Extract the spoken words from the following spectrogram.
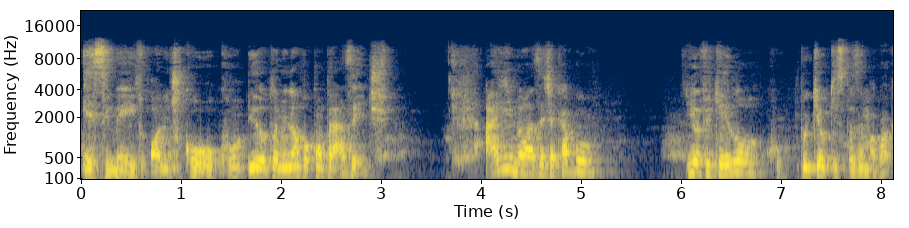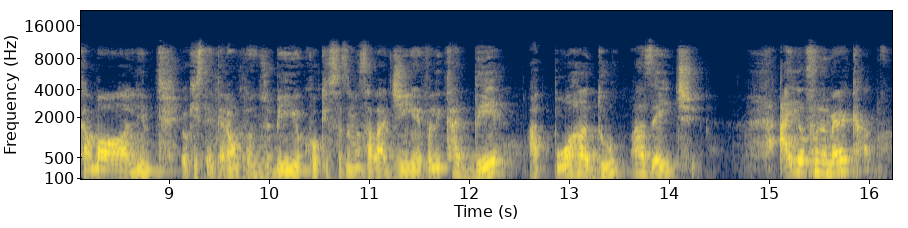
esse mês óleo de coco e eu também não vou comprar azeite. Aí meu azeite acabou. E eu fiquei louco, porque eu quis fazer uma guacamole, eu quis temperar um grão de bico, eu quis fazer uma saladinha. Eu falei, cadê a porra do azeite? Aí eu fui no mercado.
